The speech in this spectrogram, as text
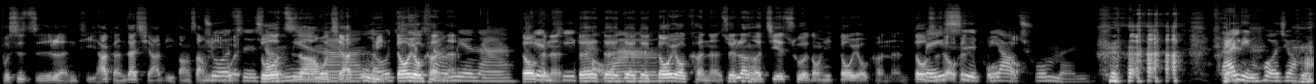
不是只是人体，它可能在其他地方上面会，桌子、桌子啊，或其他物品都有可能，啊、都有可能，啊、对对对对，都有可能。所以任何接触的东西都有可能，嗯、都是有可能不要出门，来领货就好。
